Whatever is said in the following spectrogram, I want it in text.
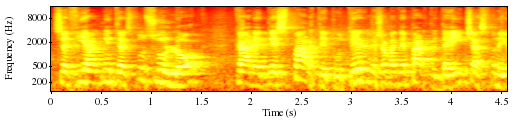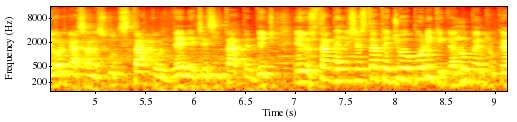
Să fie, altminte spus, un loc care desparte puterile și mai departe. De aici, spune Iorga, s-a născut statul de necesitate. Deci e un stat de necesitate geopolitică, nu pentru că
